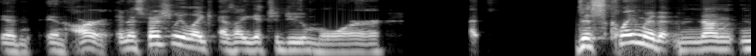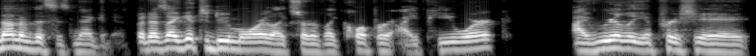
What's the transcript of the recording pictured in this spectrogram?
in in art, and especially like as I get to do more. Uh, disclaimer that none none of this is negative, but as I get to do more like sort of like corporate IP work, I really appreciate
